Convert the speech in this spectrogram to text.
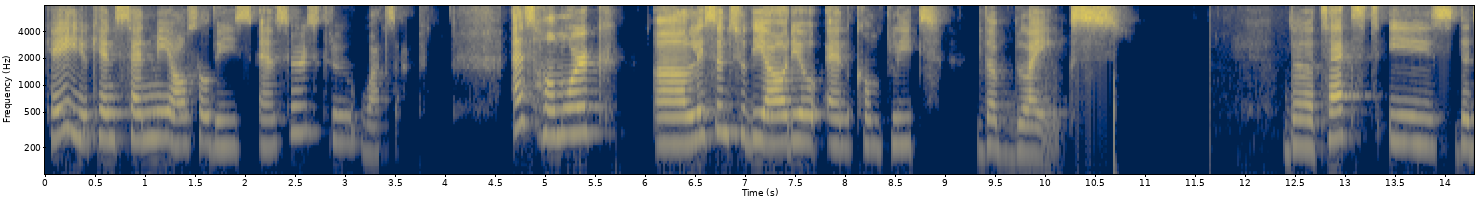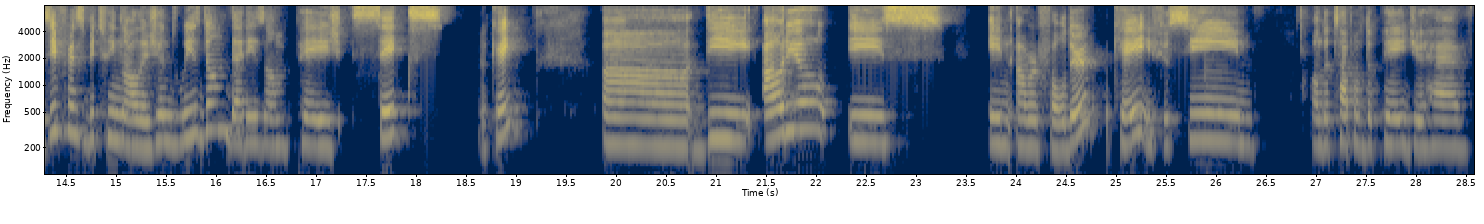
Okay, you can send me also these answers through WhatsApp. As homework, uh, listen to the audio and complete the blanks. The text is the difference between knowledge and wisdom that is on page six. Okay. Uh, the audio is in our folder. Okay. If you see on the top of the page, you have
